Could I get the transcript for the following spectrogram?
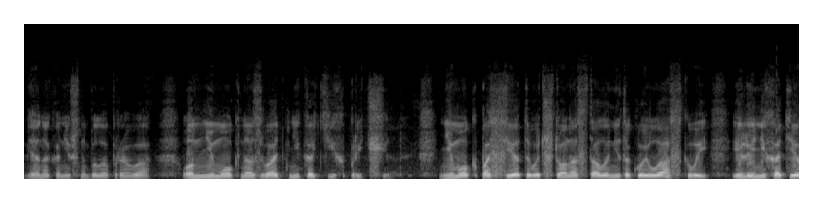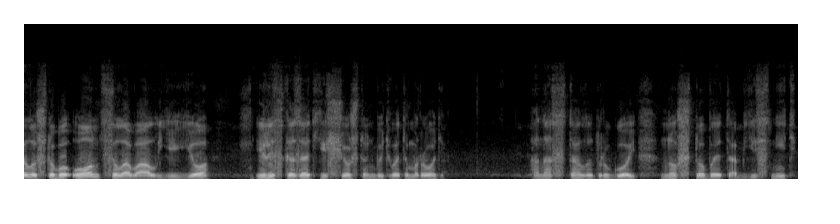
И она, конечно, была права. Он не мог назвать никаких причин. Не мог посетовать, что она стала не такой ласковой, или не хотела, чтобы он целовал ее, или сказать еще что-нибудь в этом роде. Она стала другой, но чтобы это объяснить,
